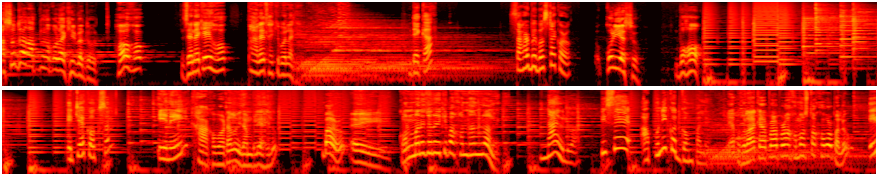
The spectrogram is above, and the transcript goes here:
আছো দিয়ক আপোনালোকৰ আশীৰ্বাদত। হওক হওক যেনেকেই হওক ভালে থাকিব লাগে। ডেকা চাহৰ ব্যৱস্থা কৰক। কৰি আছো। বহক এতিয়া কওকচোন। এনেই খা খবৰ এটা লৈ যাম বুলি আহিলোঁ। বাৰু। এই কণমানিজনীৰ কিবা সন্ধান ওলাল নেকি? নাই ওলোৱা। পিছে আপুনি ক'ত গম পালে? এই ভোলা কেৰপাৰ পৰা সমস্ত খবৰ পালোঁ। এই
